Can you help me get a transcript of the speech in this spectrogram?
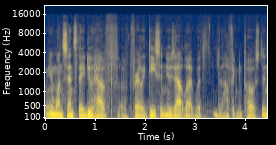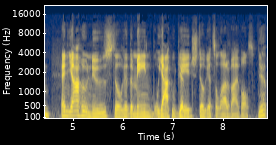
in one sense, they do have a fairly decent news outlet with the Huffington Post, and And Yahoo News still get the main Yahoo page still gets a lot of eyeballs. Yep.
